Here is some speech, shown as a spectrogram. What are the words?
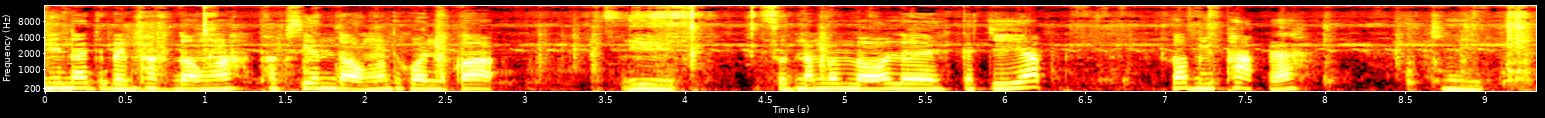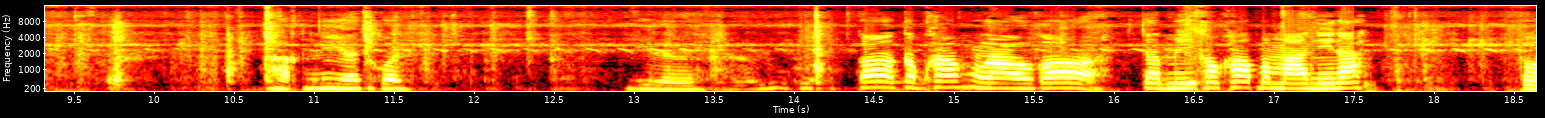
นี่น่าจะเป็นผักดองนะผักเสี้ยนดองนะทุกคนแล้วก็นี่สุดน้ำร้อนๆเลย กระเจี๊ยบ ก็มีผักนะนี่ผักนี่นะทุกคน นี่เลย ก็กับข้าวของเราก็จะมีคร่าวๆประมาณนี้นะ ก็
